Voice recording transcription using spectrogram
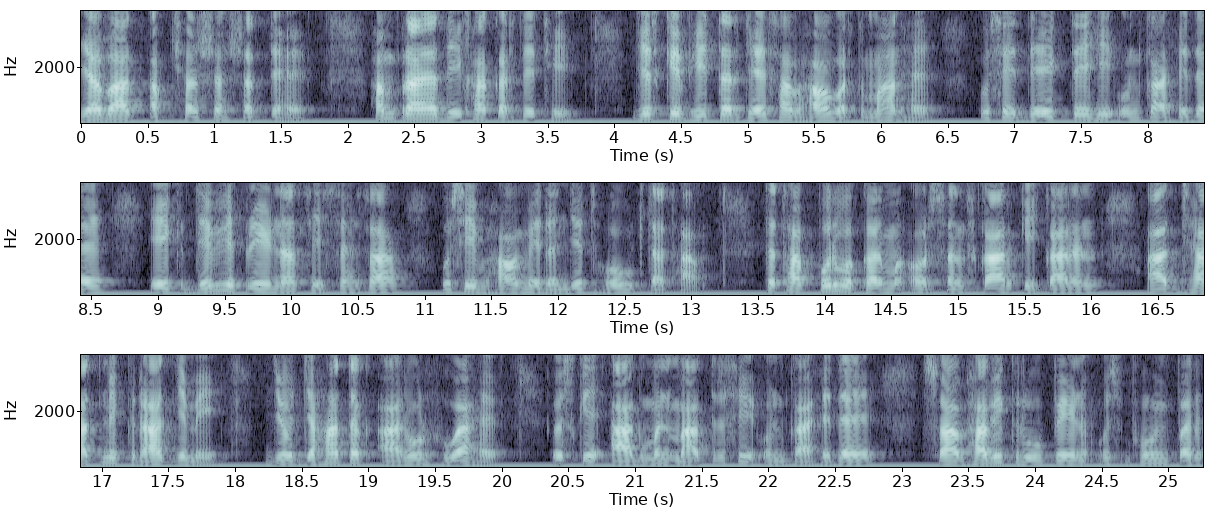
यह बात अक्षरशः सत्य है। हम प्राय देखा करते थे, जिसके भीतर जैसा भाव वर्तमान है उसे देखते ही उनका हृदय एक दिव्य प्रेरणा से सहसा उसी भाव में रंजित हो उठता था, तथा पूर्व कर्म और संस्कार के कारण आध्यात्मिक राज्य में जो जहाँ तक आरूढ़ हुआ है, उसके आगमन मात्र से उनका हृदय स्वाभाविक रूपेण उस भूमि पर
